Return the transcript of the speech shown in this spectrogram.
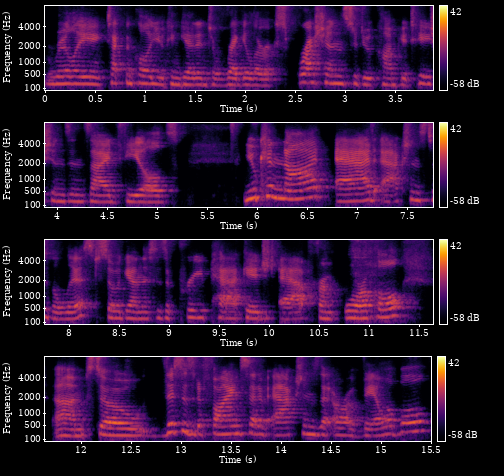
really technical, you can get into regular expressions to do computations inside fields. You cannot add actions to the list. So again, this is a pre-packaged app from Oracle. Um, so this is a defined set of actions that are available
